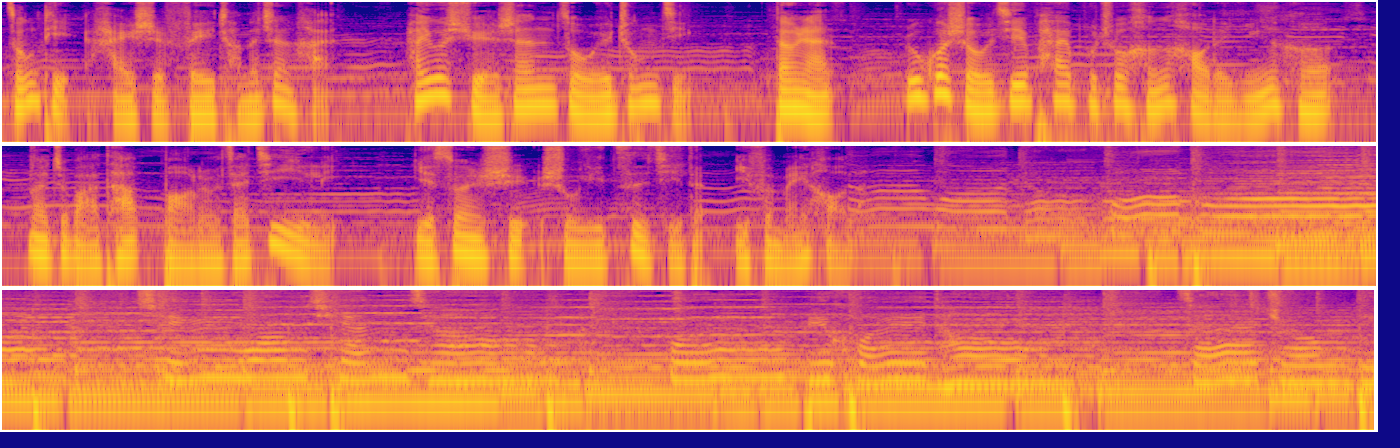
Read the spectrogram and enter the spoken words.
总体还是非常的震撼。还有雪山作为中景，当然。如果手机拍不出很好的银河，那就把它保留在记忆里，也算是属于自己的一份美好了。请往前走，不必回头，在终点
